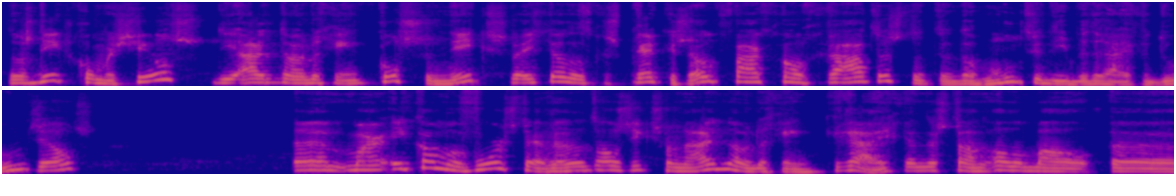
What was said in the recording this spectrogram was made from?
Dat is niks commercieels. Die uitnodiging kost niks. Weet je wel, dat gesprek is ook vaak gewoon gratis. Dat, dat moeten die bedrijven doen zelfs. Uh, maar ik kan me voorstellen dat als ik zo'n uitnodiging krijg. en er staan allemaal uh,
